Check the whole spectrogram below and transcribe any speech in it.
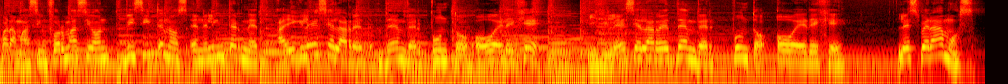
Para más información, visítenos en el internet a iglesialareddenver.org. iglesialareddenver.org. Le esperamos.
